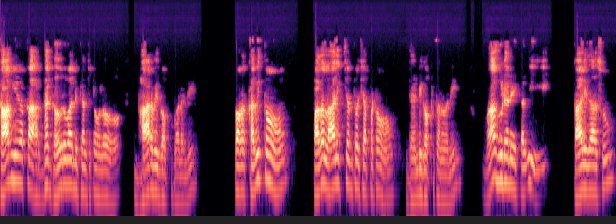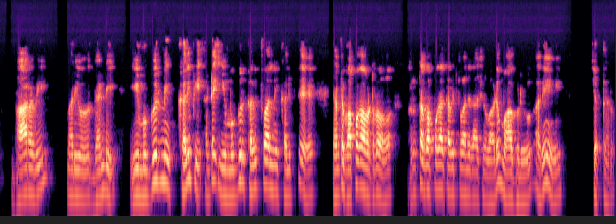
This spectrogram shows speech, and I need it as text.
కావ్యం యొక్క అర్ధ గౌరవాన్ని పెంచడంలో భారవి గొప్పవాడని ఒక కవిత్వం పదలాలిత్యంతో చెప్పటం దండి గొప్పతనం అని మాఘుడనే అనే కవి కాళిదాసు భారవి మరియు దండి ఈ ముగ్గురిని కలిపి అంటే ఈ ముగ్గురు కవిత్వాల్ని కలిపితే ఎంత గొప్పగా ఉంటుందో అంత గొప్పగా కవిత్వాన్ని రాసిన వాడు మాగుడు అని చెప్తారు.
